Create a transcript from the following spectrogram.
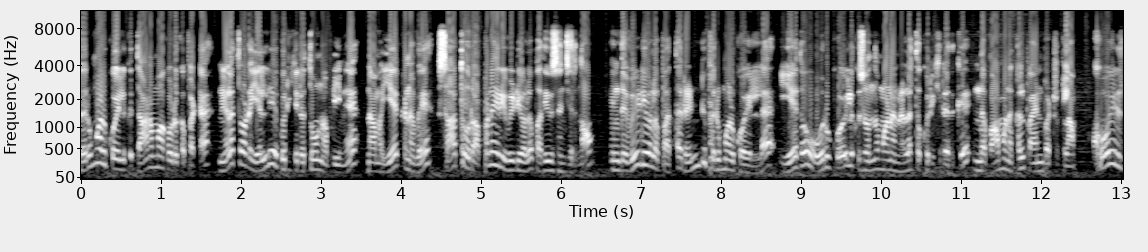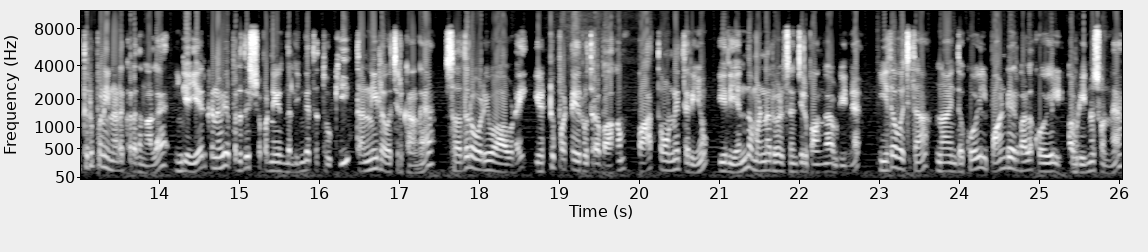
பெருமாள் கோயிலுக்கு தானமாக கொடுக்கப்பட்ட நிலத்தோட எல்லையை குறிக்கிற தூண் அப்படின்னு நாம ஏற்கனவே சாத்தூர் அப்பனேரி வீடியோல பதிவு செஞ்சிருந்தோம். இந்த வீடியோல பார்த்த ரெண்டு பெருமாள் கோயில்ல ஏதோ ஒரு கோயிலுக்கு சொந்தமான நிலத்தை குறிக்கிறதுக்கு இந்த வாமனக்கள் பயன்பட்டிருக்கலாம். கோயில் திருப்பணி நடக்கிறதுனால இங்க ஏற்கனவே பிரதிஷ்டை பண்ணியிருந்த லிங்கத்தை தூக்கி தண்ணியில வச்சிருக்காங்க. சதுர வடிவ ஆவுடை எட்டுப்பட்டை ருத்ரபாகம் பார்த்த உடனே தெரியும் இது எந்த மன்னர்கள் செஞ்சிருப்பாங்க அப்படின்னு இதை வச்சு தான் நான் இந்த கோயில் பாண்டியர் கால கோயில் அப்படின்னு சொன்னேன்.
